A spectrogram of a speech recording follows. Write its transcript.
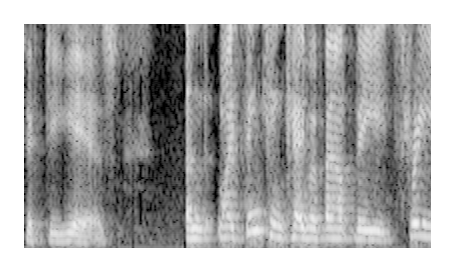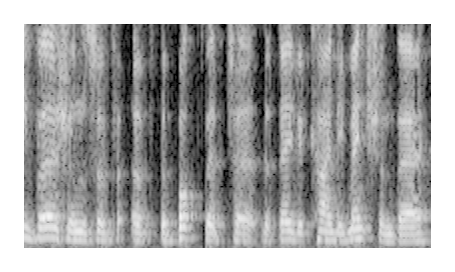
50 years? And my thinking came about the three versions of, of the book that, uh, that David kindly mentioned there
